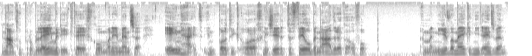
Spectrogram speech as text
een aantal problemen die ik tegenkom wanneer mensen eenheid in politiek organiseren te veel benadrukken of op een manier waarmee ik het niet eens ben.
